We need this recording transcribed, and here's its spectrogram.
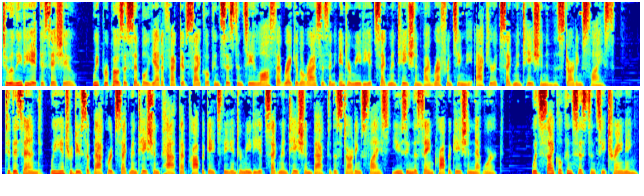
To alleviate this issue, we propose a simple yet effective cycle consistency loss that regularizes an intermediate segmentation by referencing the accurate segmentation in the starting slice. To this end, we introduce a backward segmentation path that propagates the intermediate segmentation back to the starting slice using the same propagation network. With cycle consistency training,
